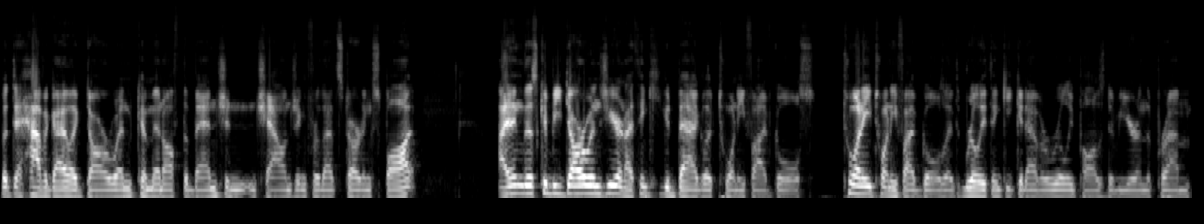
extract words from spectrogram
but to have a guy like Darwin come in off the bench and, and challenging for that starting spot, I think this could be Darwin's year, and I think he could bag like 25 goals. 20, 25 goals. I really think he could have a really positive year in the Prem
